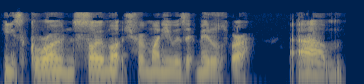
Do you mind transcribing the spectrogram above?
he's grown so much from when he was at Middlesbrough. Um,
